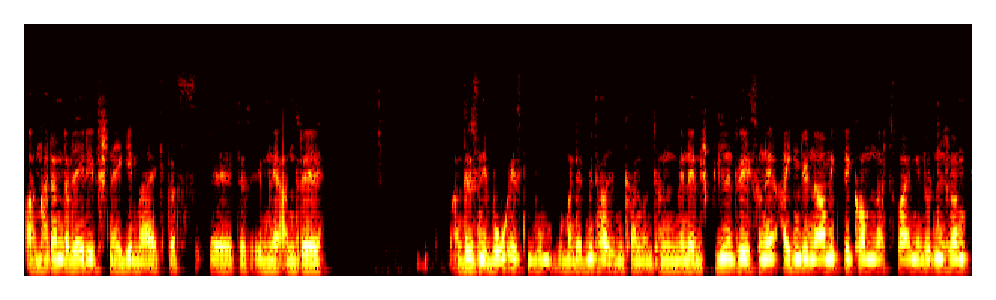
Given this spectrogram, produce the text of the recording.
Aber man hat dann relativ schnell gemerkt, dass äh, das eben eine andere anderes Niveau ist, wo, wo, man nicht mithalten kann. Und dann, wenn das Spiel natürlich so eine Eigendynamik bekommt, nach zwei Minuten schon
